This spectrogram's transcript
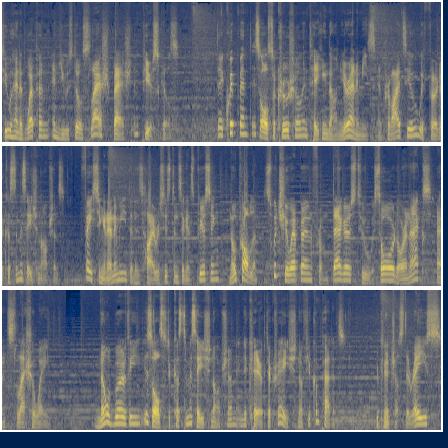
two-handed weapon and use those slash, bash and pierce skills. The equipment is also crucial in taking down your enemies and provides you with further customization options. Facing an enemy that has high resistance against piercing, no problem, switch your weapon from daggers to a sword or an axe and slash away. Noteworthy is also the customization option in the character creation of your combatants, you can adjust the race,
